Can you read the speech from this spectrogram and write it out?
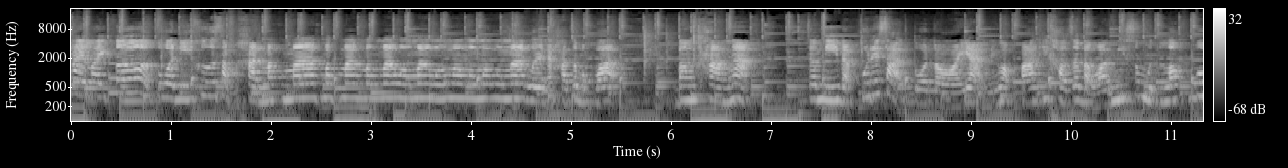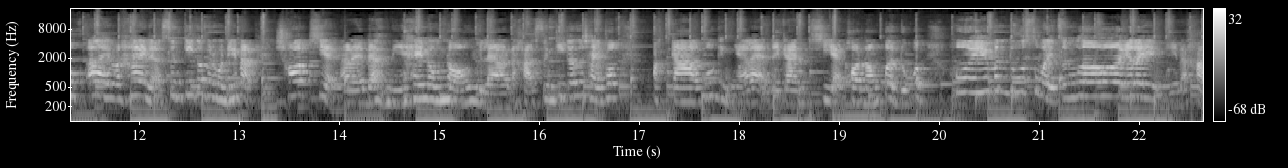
Highlighter ตัวนี้คือสำคัญมากๆมากๆมากๆมากๆมากๆมากๆมากๆมากๆมากๆเลยนะคะ จะบอกว่าบางครั้งอะ จะมีแบบผู้โดยสารตัวน้อยอะนึกออกป้าที่เขาจะแบบว่ามีสมุดล็อกบุ๊กอะไรมาให้เนี่ยซึ่งกี้ก็เป็นคนที่แบบชอบเขียนอะไรแบบนี้ให้น้องๆอยู่แล้วนะคะ ซึ่งกี้ก็จะใช้พวกปากกาพวกอย่างเงี้ยแหละในการเขียนพอน้องเปิดดูแบบเฮ้ยมันดูสวยจังเลยอะไรอย่างนี้นะคะ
